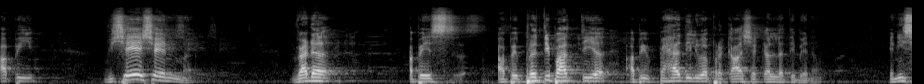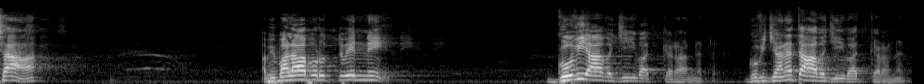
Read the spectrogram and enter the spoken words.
අපි විශේෂයෙන්ම වැඩ අපේ ප්‍රතිපත්තිය අපි පැහැදිලිව ප්‍රකාශ කල්ල තිබෙනවා. එනිසා අපි බලාපොරොත්තු වෙන්නේ ගොවියාව ජීවත් කරන්නට. ගොවි ජනතාව ජීවත් කරන්නට.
